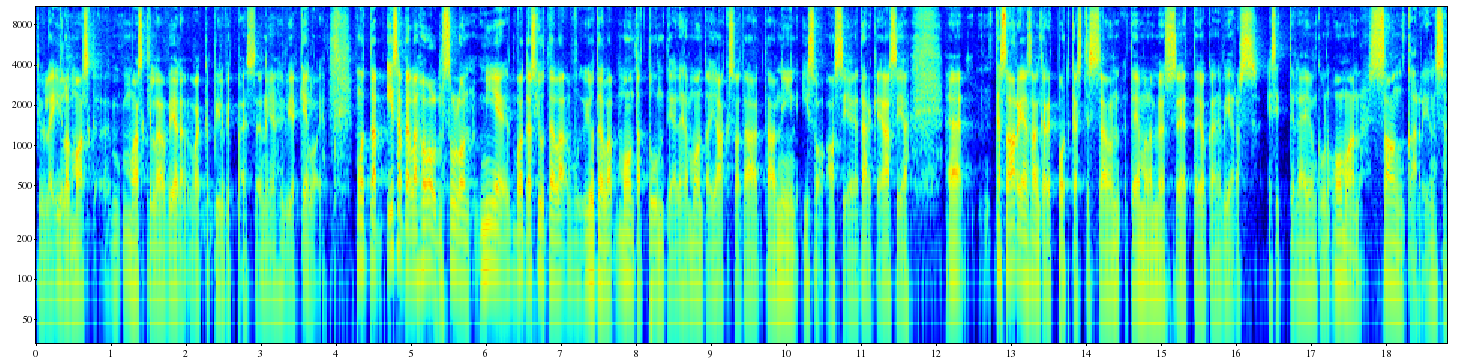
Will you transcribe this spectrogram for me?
Kyllä Elon Musk, Muskilla on vielä vaikka pilvipäissä niin hyviä keloja. Mutta Isabella Holmes, sulla on mie- voitaisiin jutella, jutella monta tuntia tehdä monta jaksoa. Tämä, tämä on niin iso asia ja tärkeä asia. Tässä Arjen sankarit podcastissa on teemana myös se, että jokainen vieras esittelee jonkun oman sankarinsa.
